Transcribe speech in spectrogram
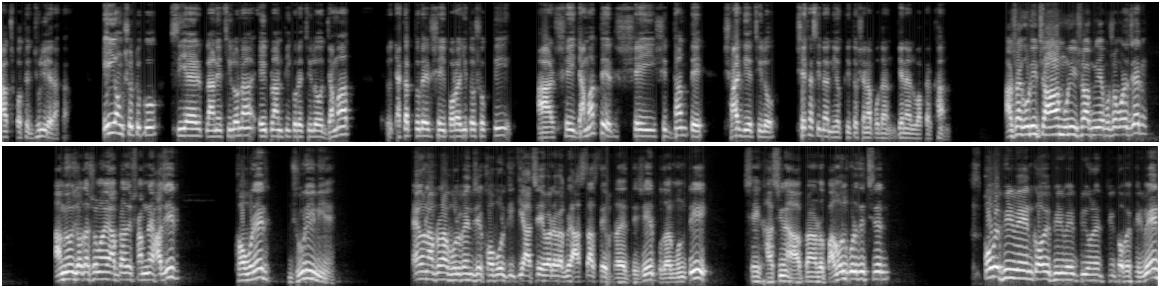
রাজপথে ঝুলিয়ে রাখা। এই অংশটুকু সিআইয়ের প্ল্যানে ছিল না। এই প্ল্যানটি করেছিল জামাত, একাত্তরের সেই পরাজিত শক্তি আর সেই জামাতের সেই সিদ্ধান্তে সায় দিয়েছিল শেখ হাসিনা নিয়োগকৃত সেনাপ্রধান জেনারেল ওয়াকার খান। আশা করি চা মুনি সব নিয়ে বসে পড়েছেন। আমিও যথাসময়ে আপনাদের সামনে হাজির। খবরের ঝুড়ি নিয়ে। এখন আপনারা বলবেন যে খবর কি কি আছে? এবারে আস্তে আস্তে আপনাদের দেশের প্রধানমন্ত্রী শেখ হাসিনা, আপনারা আরও পাগল করে দিচ্ছিলেন। কবে ফিরবেন কবে ফিরবেন, প্রিয় নেত্রী, কবে ফিরবেন?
